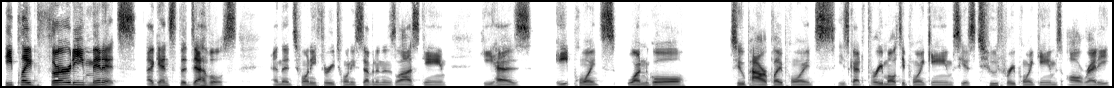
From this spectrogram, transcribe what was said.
He played 30 minutes against the Devils. And then 23 27 in his last game. He has eight points, one goal, two power play points. He's got three multi point games. He has two three point games already.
